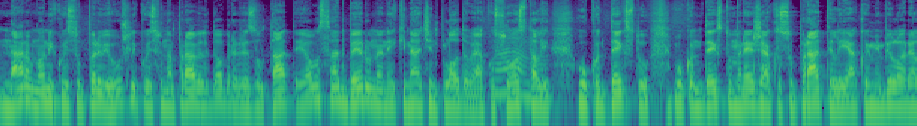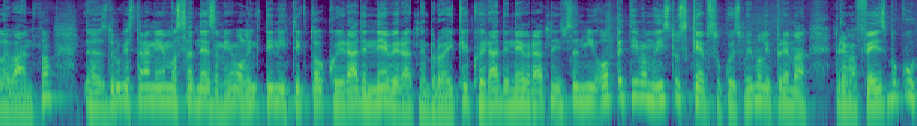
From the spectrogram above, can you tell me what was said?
naravno, oni koji su prvi ušli, koji su napravili dobre rezultate i ovo sad beru na neki način plodove ako su ostali u kontekstu, u kontekstu mreže, ako su pratili, ako im je bilo relevantno. E, S druge strane imamo sad, ne znam, imamo LinkedIn i TikTok koji rade nevjerojatne brojke, koji rade nevjerojatne i sad mi opet imamo istu skepsu koju smo imali prema, prema Facebooku,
